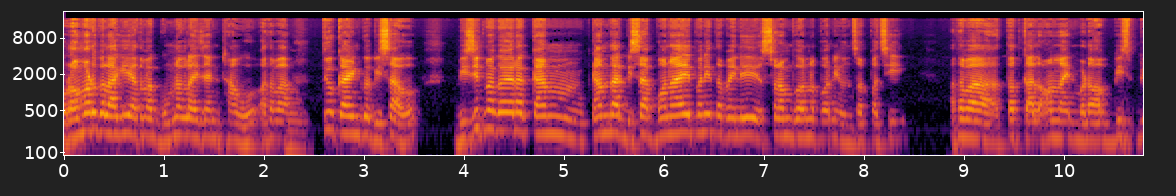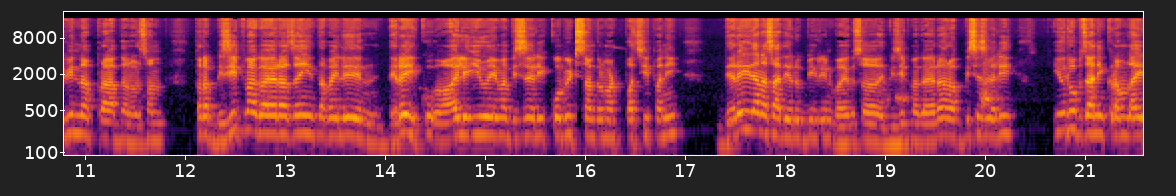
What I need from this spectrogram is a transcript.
भ्रमणको लागि अथवा घुम्नको लागि जाने ठाउँ हो अथवा त्यो काइन्डको भिसा हो। भिजिटमा गएर काम कामदार भिसा बनाए पनि तपाईँले श्रम गर्नुपर्ने हुन्छ पछि अथवा तत्काल अनलाइनबाट विभिन्न प्रावधानहरू छन्। तर भिजिटमा गएर चाहिँ तपाईँले धेरै अहिले युएमा विशेष गरी कोभिड सङ्क्रमण पछि पनि धेरैजना साथीहरू बिग्रिनु भएको छ भिजिटमा गएर र विशेष गरी युरोप जाने क्रमलाई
